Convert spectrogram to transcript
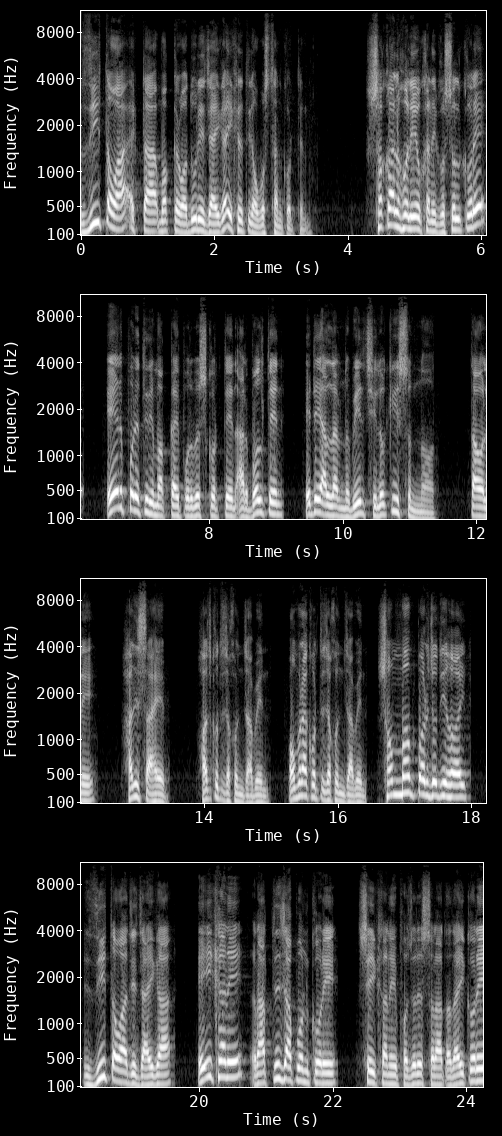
জি তাওয়া একটা মক্কার অদূরে জায়গা এখানে তিনি অবস্থান করতেন। সকাল হলে ওখানে গোসল করে, এরপরে তিনি মক্কায় প্রবেশ করতেন আর বলতেন, এটাই আল্লাহর নবীর ছিল কি সুন্নত? তাহলে হাজি সাহেব হজ করতে যখন যাবেন অমরা করতে যখন যাবেন, সম্ভবপর যদি হয় জি তাওয়া যে জায়গা, এইখানে রাত্রি যাপন করে, সেইখানে ফজরের সালাত আদায় করে,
